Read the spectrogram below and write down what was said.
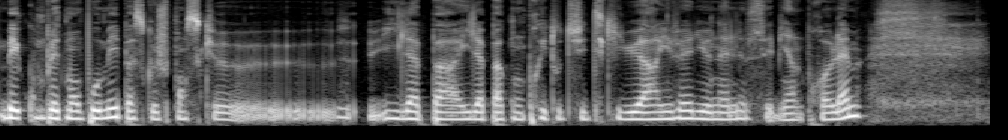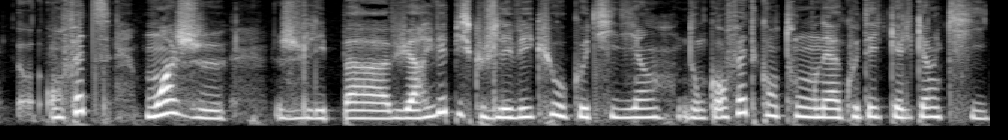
mais complètement paumé parce que je pense que euh, il a pas pas compris tout de suite ce qui lui arrivait Lionel c'est bien le problème en fait, moi, je ne l'ai pas vu arriver puisque je l'ai vécu au quotidien. Donc, en fait, quand on est à côté de quelqu'un qui,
